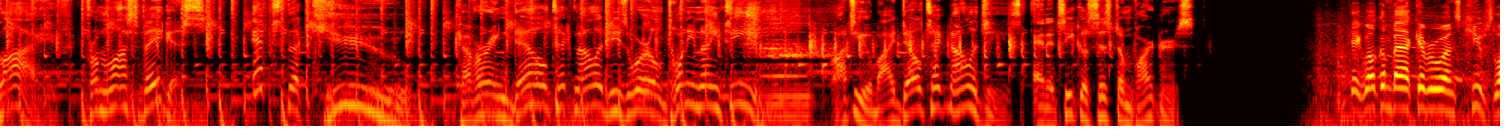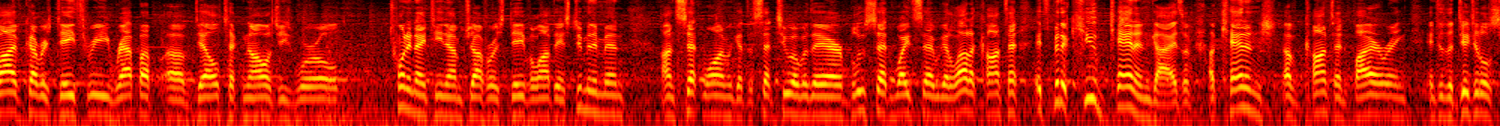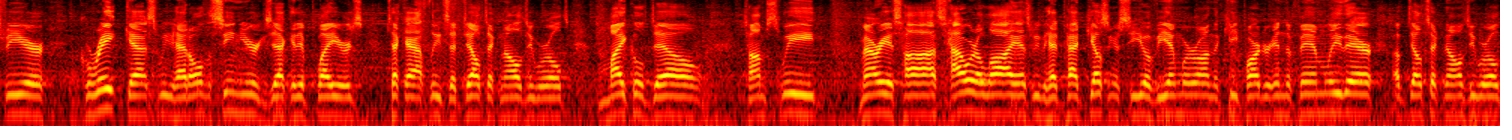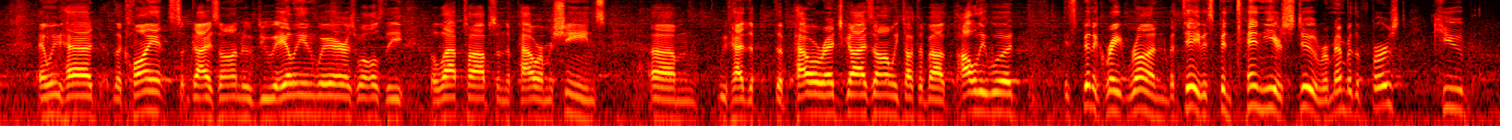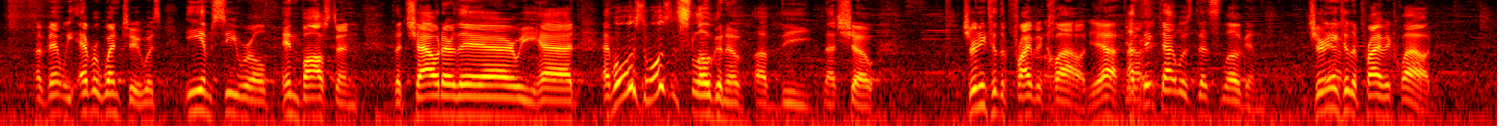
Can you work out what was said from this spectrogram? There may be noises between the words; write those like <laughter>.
Live from Las Vegas, it's theCUBE. Covering Dell Technologies World 2019. Brought to you by Dell Technologies and its ecosystem partners. Okay, welcome back everyone's CUBE's live coverage, day three, wrap up of Dell Technologies World 2019. I'm John Furrier, Dave Vellante, Stu Miniman on set one, we got the set two over there, blue set, white set, we got a lot of content. It's been a cube cannon, guys, a, a cannon of content firing into the digital sphere. Great guests, we had all the senior executive players, tech athletes at Dell Technology World, Michael Dell, Tom Sweet, Marius Haas, Howard Elias, we've had Pat Gelsinger, CEO of VMware on, the key partner in the family there of Dell Technology World, and we've had the client guys on who do Alienware as well as the, the laptops and the power machines. Um, we've had the, the Power Edge guys on, we talked about Hollywood. It's been a great run, but Dave, it's been 10 years, Stu. Remember the first CUBE event we ever went to was EMC World in Boston. The chowder there, we had, and what was the, what was the slogan of, of the, that show? Journey to the private cloud. Yeah. I yeah. think that was the slogan. Journey yeah. to the private cloud.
